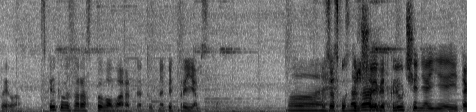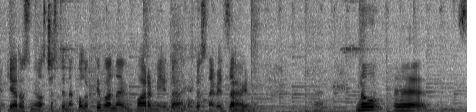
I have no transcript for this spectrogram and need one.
пиво. Скільки ви зараз пива варите тут на підприємстві? Ой, У зв'язку з на тим, що і жаль, відключення є, і так я розумію, у вас частина колектива на в армії, да? і хтось навіть загинув. Ну, е, с-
